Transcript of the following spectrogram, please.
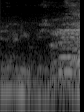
I don't.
